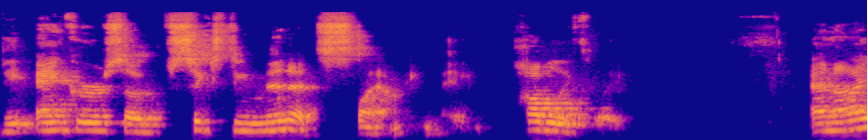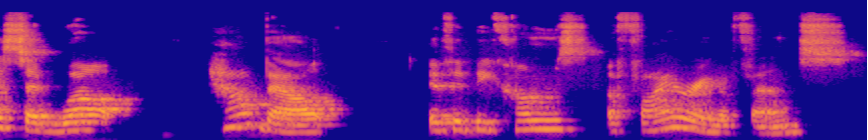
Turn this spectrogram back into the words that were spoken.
the anchors of 60 Minutes slamming me publicly. And I said, well, how about if it becomes a firing offense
